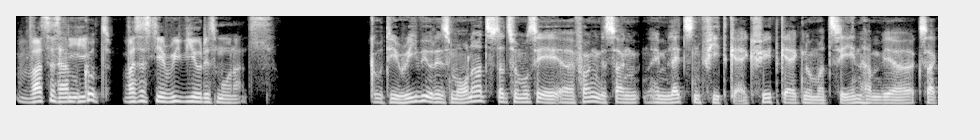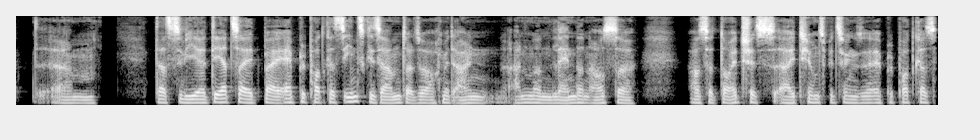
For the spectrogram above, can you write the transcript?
Was ist, ähm, die, gut. was ist die Review des Monats? Gut, die Review des Monats, dazu muss ich äh, Folgendes sagen. Im letzten Feedgag, Feedgag Nummer 10, haben wir gesagt, ähm, dass wir derzeit bei Apple Podcasts insgesamt, also auch mit allen anderen Ländern außer, außer deutsches iTunes bzw. Apple Podcasts,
